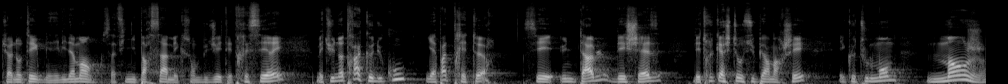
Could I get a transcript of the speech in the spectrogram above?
tu as noté, bien évidemment, ça finit par ça, mais que son budget était très serré. Mais tu noteras que du coup, il n'y a pas de traiteur. C'est une table, des chaises, des trucs achetés au supermarché et que tout le monde mange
